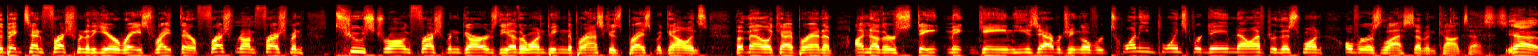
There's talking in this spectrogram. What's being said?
the Big Ten Freshman of the Year race right there. Freshman on freshman, two strong freshman guards, the other one being Nebraska's Bryce McGowens. But Malachi Branham, another statement game. He's averaging over 20 points per game now after this one over his last seven contests. Yeah,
